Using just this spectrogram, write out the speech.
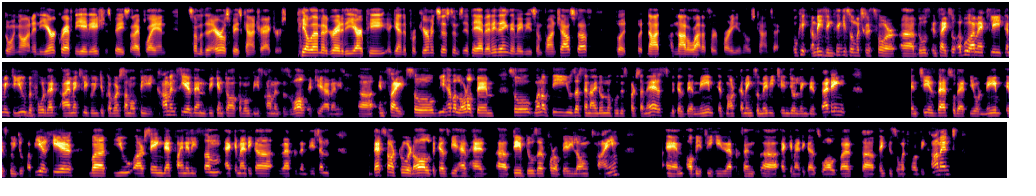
going on. In the aircraft and the aviation space that I play in, some of the aerospace contractors, PLM integrated the ERP. Again, the procurement systems, if they have anything, they may be some punch out stuff, but but not not a lot of third party in those contexts. Okay, amazing. Thank you so much, Chris, for uh, those insights. So, Abu, I'm actually coming to you. Before that, I'm actually going to cover some of the comments here. Then we can talk about these comments as well if you have any uh, insights. So, we have a lot of them. So, one of the users, and I don't know who this person is because their name is not coming. So, maybe change your LinkedIn setting and change that so that your name is going to appear here. But you are saying that finally some Acumatica representation. That's not true at all because we have had uh, Dave Dozer for a very long time and obviously he represents uh, Acumatica as well. But uh, thank you so much for the comment.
